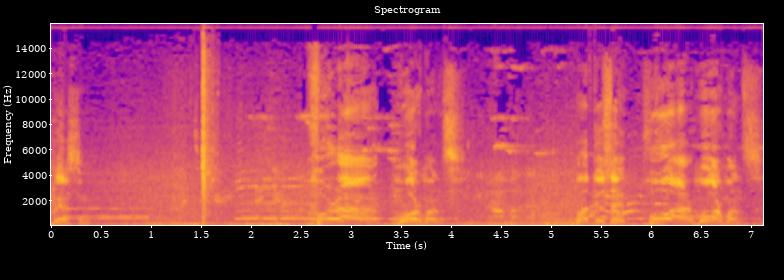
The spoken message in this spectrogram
Question. Who are Mormons? What do you say? Who are Mormons?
